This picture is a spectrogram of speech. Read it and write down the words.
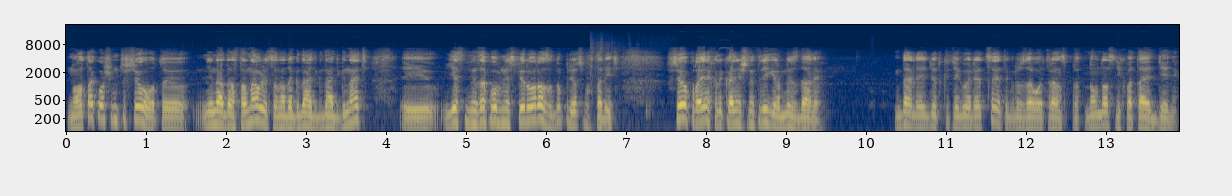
Ну а так, в общем-то, все. Вот, не надо останавливаться, надо гнать, гнать, гнать. И если не запомнили с первого раза, ну придется повторить. Все, проехали конечный триггер, мы сдали. Далее идет категория С, это грузовой транспорт, но у нас не хватает денег.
